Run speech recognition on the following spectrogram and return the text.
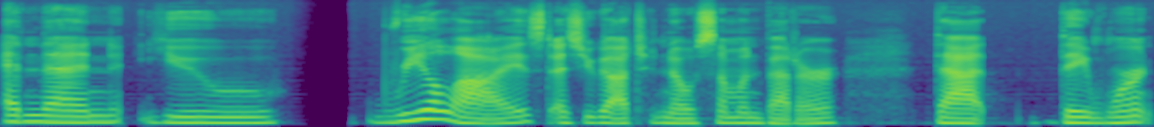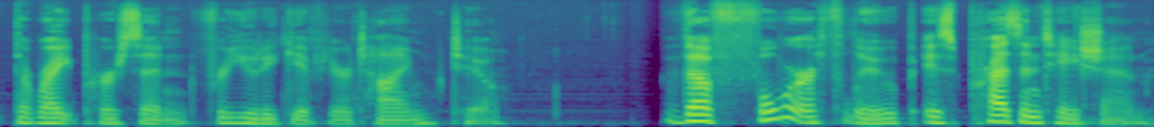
and then you realized as you got to know someone better that they weren't the right person for you to give your time to. The fourth loop is presentation.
